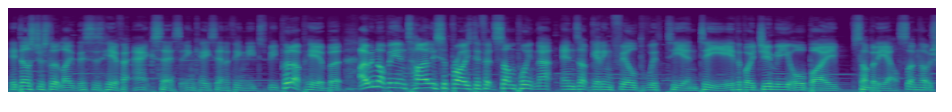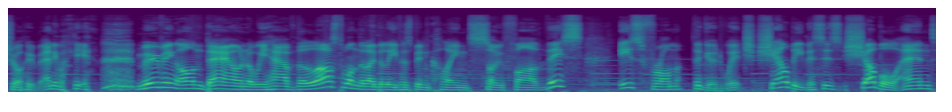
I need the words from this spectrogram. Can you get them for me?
It does just look like this is here for access in case anything needs to be put up here, but I would not be entirely surprised if at some point that ends up getting filled with TNT, either by Jimmy or by somebody else. I'm not sure who. Anyway, moving on down, we have the last one that I believe has been claimed so far. This is from the good witch Shelby. This is Shubble, and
